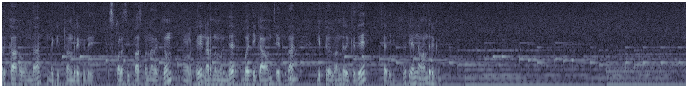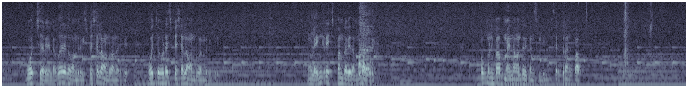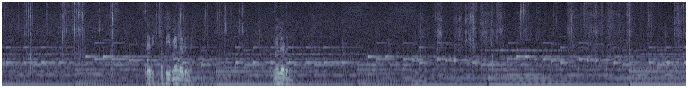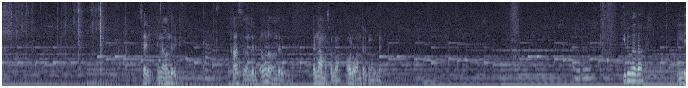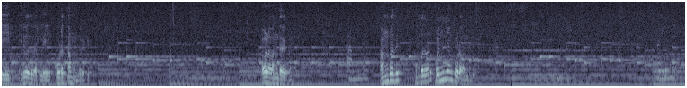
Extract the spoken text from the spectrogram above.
அதுக்காகவும் தான் இந்த கிஃப்ட் வந்திருக்குது. ஸ்காலர்ஷிப் பாஸ் பண்ணதுக்கும் உங்களுக்கு நடந்து முடிஞ்ச பர்த்டேக்காகவும் சேர்த்து தான் கிஃப்ட்டுகள் வந்திருக்குது. சரி இதுக்கு என்ன வந்திருக்கும்? வோச்சர் இல்லை வேறு ஏதோ வந்திருக்கு. ஸ்பெஷலாக ஒன்று வந்திருக்கு. வாட்சை விட ஸ்பெஷலாக ஒன்று வந்திருக்கு. உங்களை என்கரேஜ் பண்ணுற விதமாக வந்திருக்கு. ஓப்பன் பண்ணி பார்ப்போம் என்ன வந்திருக்குன்னு சொல்லி. சரி தராங்க பார்ப்போம். சரி அப்படியே மேலே எடுங்க. மேலே எடுங்க. சரி என்ன வந்திருக்கு? காசு வந்திருக்கு. எவ்வளோ வந்திருக்கு? என்னாம சொல்லணும். அவ்வளோ வந்திருக்கு முதல்ல? இருபதா. இல்லையே இருபது வரலையே. கூட தான் வந்திருக்கு. எவ்வளோ வந்திருக்கும்? ஐம்பது. ஐம்பது? ஐம்பதோட கொஞ்சம் கூட வந்திருக்கு.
